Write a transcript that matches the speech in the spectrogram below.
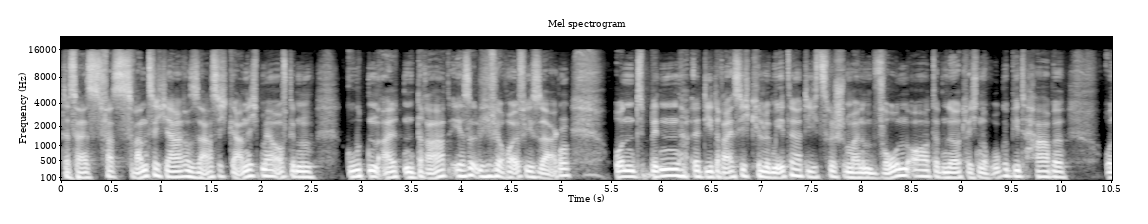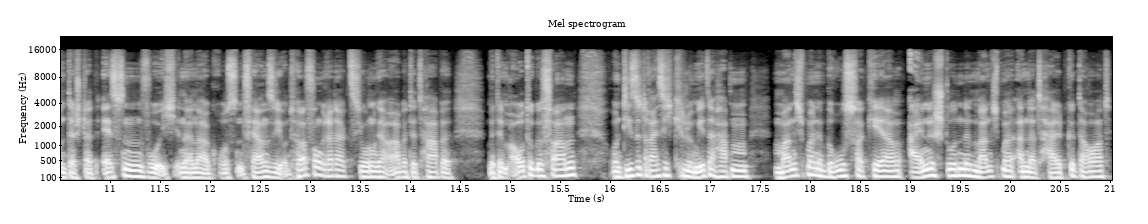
Das heißt, fast 20 Jahre saß ich gar nicht mehr auf dem guten alten Drahtesel, wie wir häufig sagen, und bin äh, die 30 Kilometer, die ich zwischen meinem Wohnort im nördlichen Ruhrgebiet habe und der Stadt Essen, wo ich in einer großen Fernseh- und Hörfunkredaktion gearbeitet habe, mit dem Auto gefahren. Und diese 30 Kilometer haben manchmal im Berufsverkehr eine Stunde, manchmal anderthalb gedauert.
